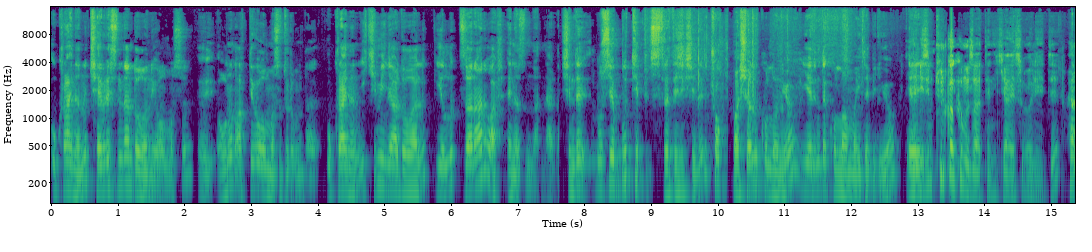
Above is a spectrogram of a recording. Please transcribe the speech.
Ukrayna'nın çevresinden dolanıyor olması, e, onun aktive olması durumunda Ukrayna'nın 2 milyar dolarlık yıllık zararı var en azından nereden. Şimdi Rusya bu tip stratejik şeyleri çok başarılı kullanıyor. Yerinde kullanmayı da biliyor. Yani ee, bizim Türk akımı zaten hikayesi öyleydi. Heh.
